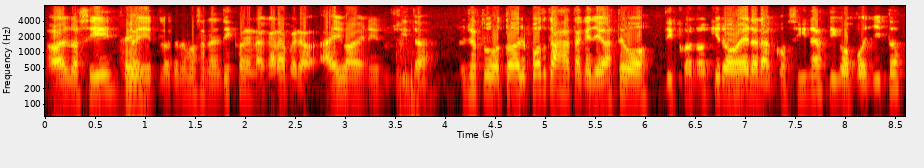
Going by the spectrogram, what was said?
O algo así. Sí. Ahí lo tenemos en el Discord en la cara, pero ahí va a venir Luchita. Lucha estuvo todo el podcast hasta que llegaste vos. Dijo, no quiero ver a la cocina, digo pollito.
